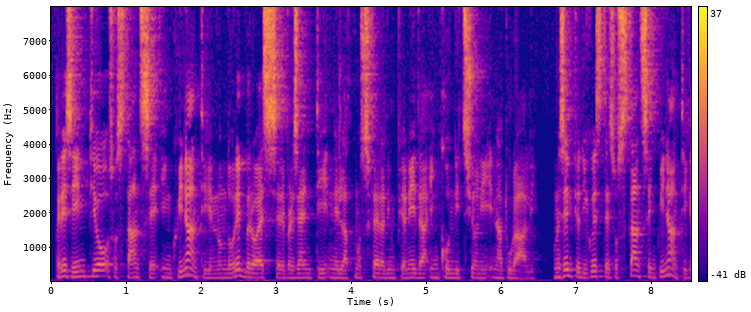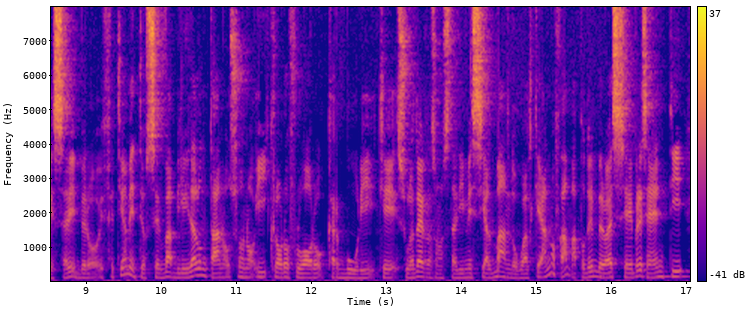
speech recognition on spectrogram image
Per esempio sostanze inquinanti che non dovrebbero essere presenti nell'atmosfera di un pianeta in condizioni naturali. Un esempio di queste sostanze inquinanti che sarebbero effettivamente osservabili da lontano sono i clorofluorocarburi che sulla Terra sono stati messi al bando qualche anno fa ma potrebbero essere presenti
